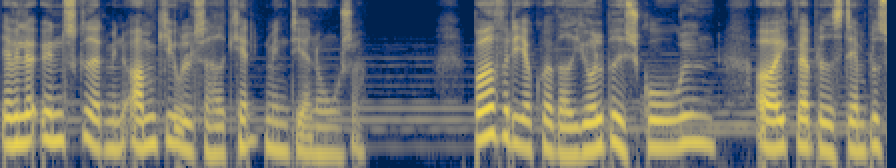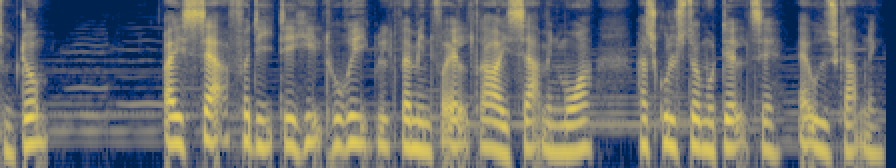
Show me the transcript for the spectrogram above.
Jeg ville have ønsket, at min omgivelse havde kendt mine diagnoser. Både fordi jeg kunne have været hjulpet i skolen, og ikke være blevet stemplet som dum, og især fordi det er helt horribelt, hvad mine forældre og især min mor har skulle stå model til af udskamning.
